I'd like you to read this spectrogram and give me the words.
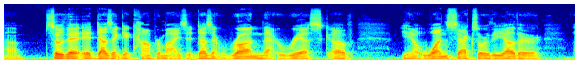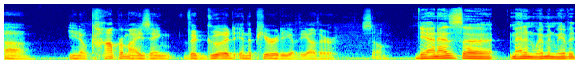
um, so that it doesn't get compromised. It doesn't run that risk of, you know, one sex or the other. Um, you know, compromising the good and the purity of the other. So, Yeah, and as uh, men and women, we have a,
